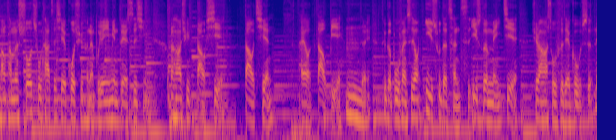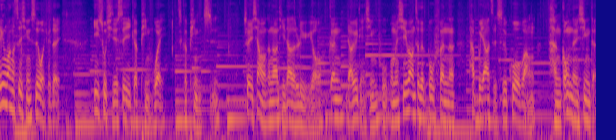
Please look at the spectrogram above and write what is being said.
帮他们说出他这些过去可能不愿意面对的事情，让他去道谢、道歉，还有道别。嗯，对，这个部分是用艺术的层次、艺术的媒介去让他说出这些故事。另外一个事情是，我觉得。艺术其实是一个品味，这个品质。所以像我刚刚提到的旅游跟疗愈点心铺，我们希望这个部分呢，它不要只是过往很功能性的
